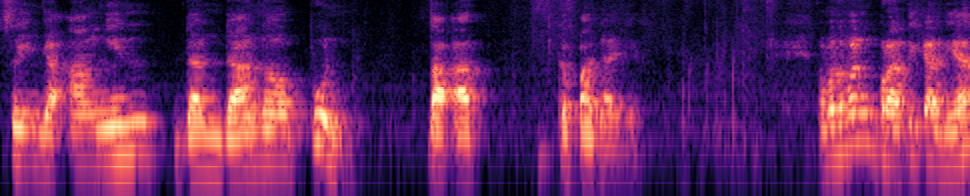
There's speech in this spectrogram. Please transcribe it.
sehingga angin dan danau pun taat kepadanya?" Teman-teman perhatikan ya,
